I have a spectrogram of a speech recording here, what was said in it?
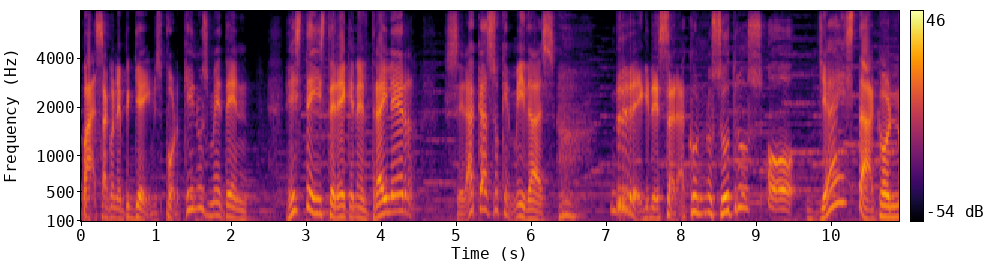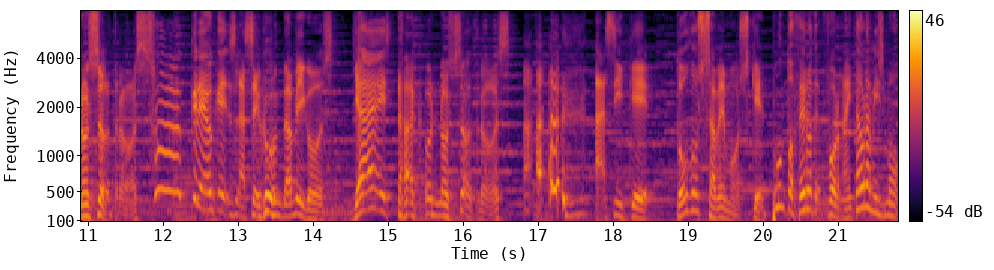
pasa con Epic Games? ¿Por qué nos meten este easter egg en el tráiler? ¿Será acaso que Midas regresará con nosotros o ya está con nosotros? Creo que es la segunda, amigos. Ya está con nosotros. Así que todos sabemos que el punto cero de Fortnite ahora mismo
